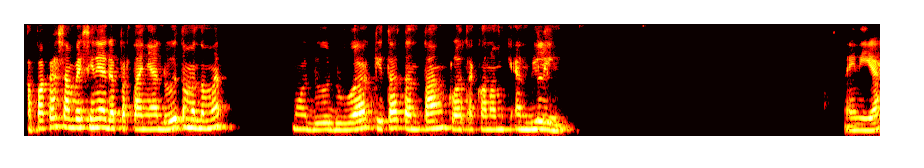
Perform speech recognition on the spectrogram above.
Apakah sampai sini ada pertanyaan dulu teman-teman? Modul 2 kita tentang Cloud Economic and Billing. Nah ini ya,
